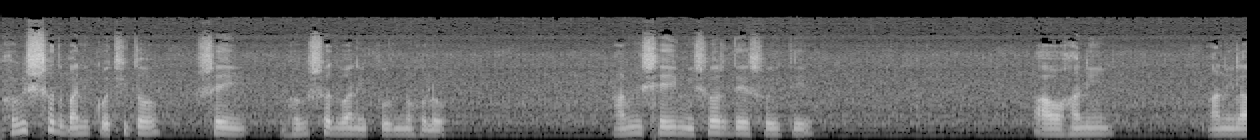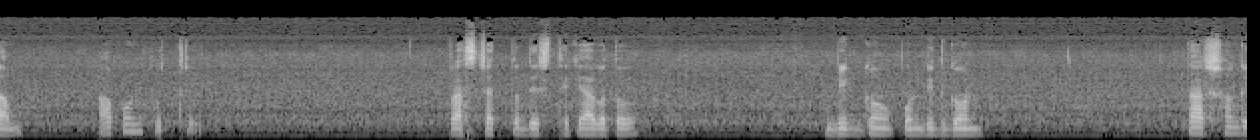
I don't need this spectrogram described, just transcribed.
ভবিষ্যৎবাণী কথিত সেই ভবিষ্যৎবাণী পূর্ণ হল। আমি সেই মিশর দেশ হইতে আহ্বানি আনিলাম আপন পুত্রে। পাশ্চাত্য দেশ থেকে আগত বিজ্ঞ পণ্ডিতগণ তার সঙ্গে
